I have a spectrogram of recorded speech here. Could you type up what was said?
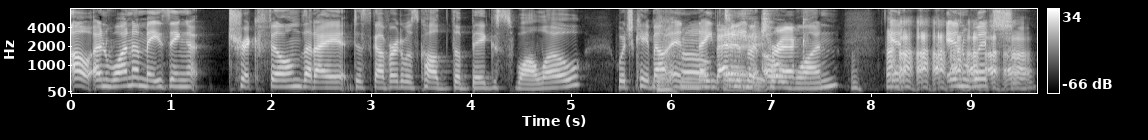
Oh, and one amazing trick film that I discovered was called The Big Swallow, which came out in oh, that is a trick. 1901, in, in which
